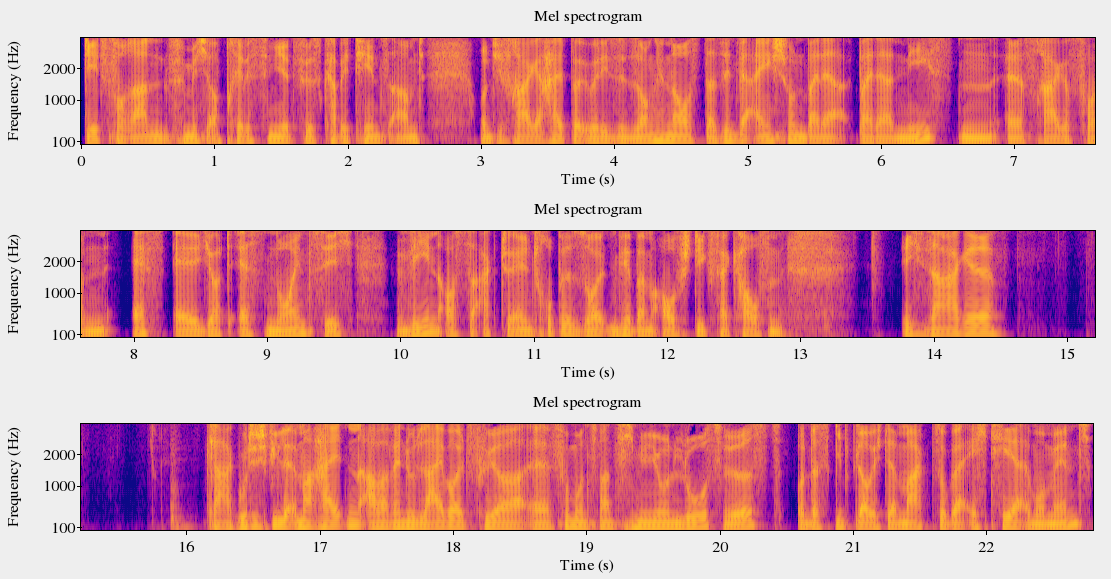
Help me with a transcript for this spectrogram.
geht voran, für mich auch prädestiniert fürs Kapitänsamt. Und die Frage haltbar über die Saison hinaus, da sind wir eigentlich schon bei der, bei der nächsten äh, Frage von FLJS 90. Wen aus der aktuellen Truppe sollten wir beim Aufstieg verkaufen? Ich sage, klar, gute Spiele immer halten, aber wenn du Leibold für äh, 25 Millionen los wirst, und das gibt, glaube ich, der Markt sogar echt her im Moment,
